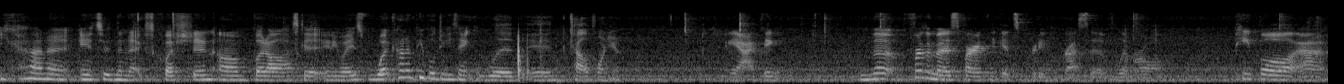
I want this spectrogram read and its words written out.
you kind of answered the next question, um, but I'll ask it anyways. What kind of people do you think live in California? yeah, I think mo- for the most part, I think it's pretty progressive, liberal people um,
